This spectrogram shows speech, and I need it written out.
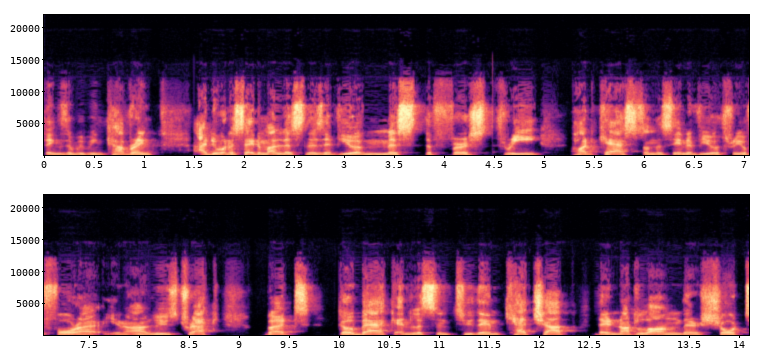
things that we've been covering. I do want to say to my listeners if you have missed the first three podcasts on this interview, or three or four, I, you know, I lose track. But go back and listen to them, catch up. They're not long, they're short.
